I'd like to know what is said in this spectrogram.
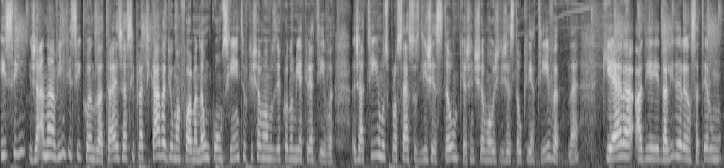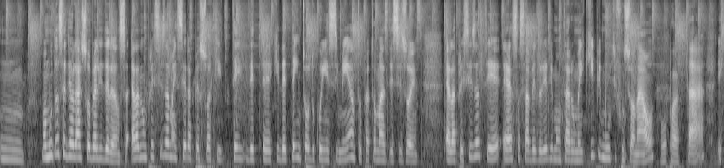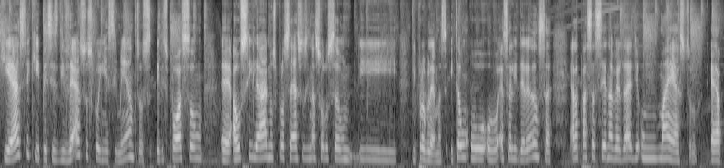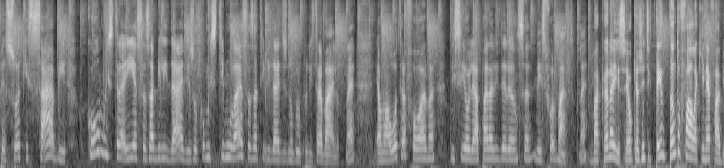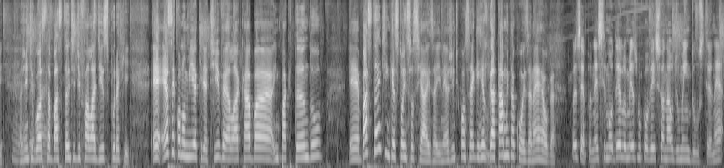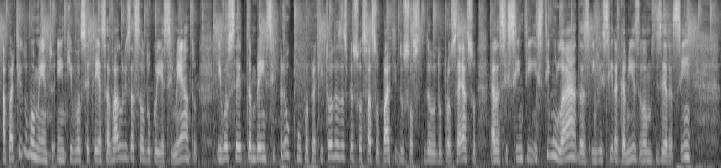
E sim, já na 25 anos atrás já se praticava de uma forma não consciente o que chamamos de economia criativa. Já tínhamos processos de gestão, que a gente chama hoje de gestão criativa, né? Que era a de, da liderança, ter um, um, uma mudança de olhar sobre a liderança. Ela não precisa mais ser a pessoa que, tem, de, é, que detém todo o conhecimento para tomar as decisões. Ela precisa ter essa sabedoria de montar uma equipe multifuncional. Opa. Tá? E que essa equipe, esses diversos conhecimentos, eles possam é, auxiliar nos processos e na solução de, de problemas. Então, o, o, essa liderança, ela passa a ser, na verdade, um maestro. É a pessoa que sabe como extrair essas habilidades ou como estimular essas atividades no grupo de trabalho, né? É uma outra forma de se olhar para a liderança nesse formato, né? Bacana isso, é o que a gente tem, tanto fala aqui, né, Fábio? É, a gente verdade. gosta bastante de falar disso por aqui. É, essa economia criativa, ela acaba impactando é, bastante em questões sociais aí, né? A gente consegue resgatar muita coisa, né, Helga? Por exemplo, nesse modelo mesmo convencional de uma indústria, né? A partir do momento em que você tem essa valorização do conhecimento e você também se preocupa para que todas as pessoas façam parte do, do, do processo, elas se sentem estimuladas em vestir a camisa, vamos dizer assim,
